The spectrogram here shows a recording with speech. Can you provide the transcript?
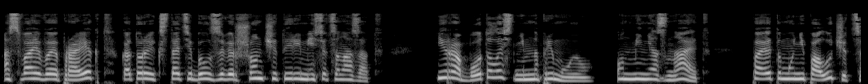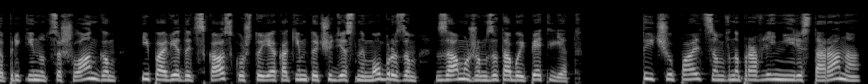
осваивая проект, который, кстати, был завершен четыре месяца назад. И работала с ним напрямую. Он меня знает. Поэтому не получится прикинуться шлангом и поведать сказку, что я каким-то чудесным образом замужем за тобой пять лет. Тычу пальцем в направлении ресторана,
